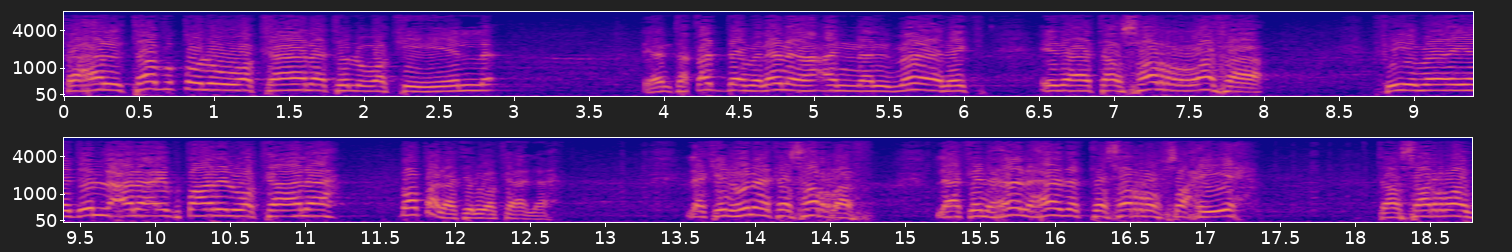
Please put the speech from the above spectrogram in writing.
فهل تبطل وكالة الوكيل؟ لأن تقدم لنا أن المالك إذا تصرف فيما يدل على إبطال الوكالة بطلت الوكالة. لكن هنا تصرف. لكن هل هذا التصرف صحيح؟ تصرف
